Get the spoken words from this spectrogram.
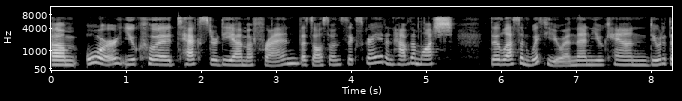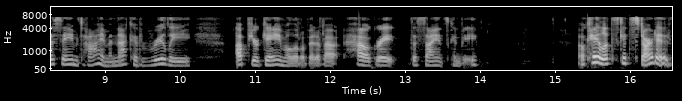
Um, or you could text or DM a friend that's also in sixth grade and have them watch the lesson with you and then you can do it at the same time and that could really up your game a little bit about how great the science can be. Okay, let's get started.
